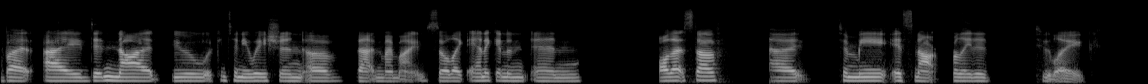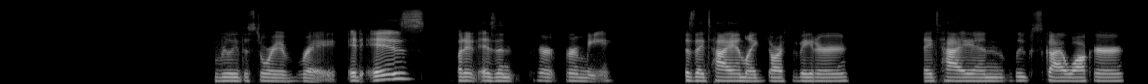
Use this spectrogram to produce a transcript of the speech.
But I did not do a continuation of that in my mind. So, like, Anakin and and all that stuff, uh, to me, it's not related to, like, really the story of Rey. It is, but it isn't for for me because they tie in, like, Darth Vader, they tie in Luke Skywalker,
